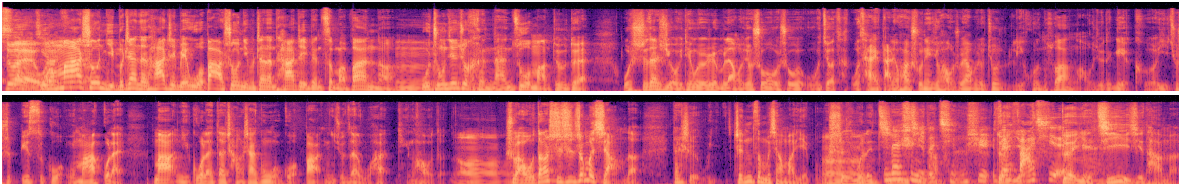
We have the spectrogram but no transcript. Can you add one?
系啊？对我妈说你不站在他这边，我爸说你不站在他这边，怎么办呢？嗯我中间就很难做嘛，对不对？我实在是有一天我就忍不了，我就说，我说我就我才打电话说那句话，我说要不就就离婚算了，我觉得也可以，就是彼此过。我妈过来，妈你过来在长沙跟我过，爸你就在武汉，挺好的。哦，是吧？我当时是这么想的，但是真这么想吗，也不是嗯为了激那是你的一激他们，情绪对也在发泄。对，也激一激他们。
